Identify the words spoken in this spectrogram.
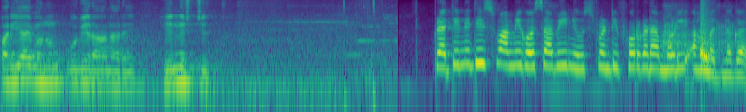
पर्याय म्हणून उभी राहणार आहे हे निश्चित. प्रतिनिधी Swami Gosavi news twenty four घडामोडी अहमदनगर.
